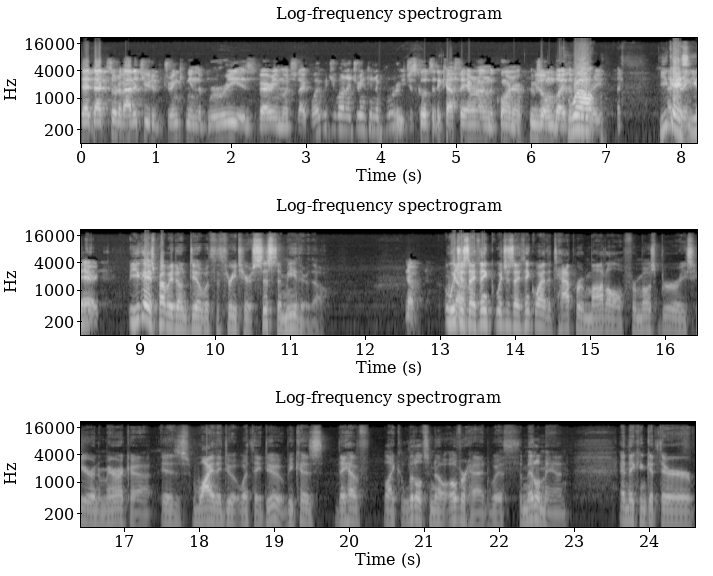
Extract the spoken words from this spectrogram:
that that sort of attitude of drinking in the brewery is very much like, why would you want to drink in a brewery? Just go to the cafe around the corner, who's owned by the Well, brewery. and- You guys, you, there. you guys probably don't deal with the three tier system either, though. No, Which No. is, I think, which is, I think, why the taproom model for most breweries here in America is why they do it what they do because they have like little to no overhead with the middleman, and they can get their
